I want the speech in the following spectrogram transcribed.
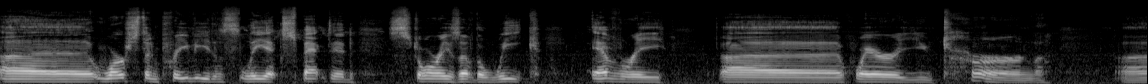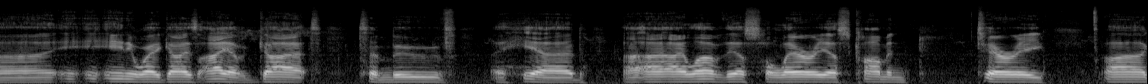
uh, worse than previously expected stories of the week. Every uh, where you turn. Uh, anyway, guys, I have got to move ahead. I I love this hilarious commentary Uh,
